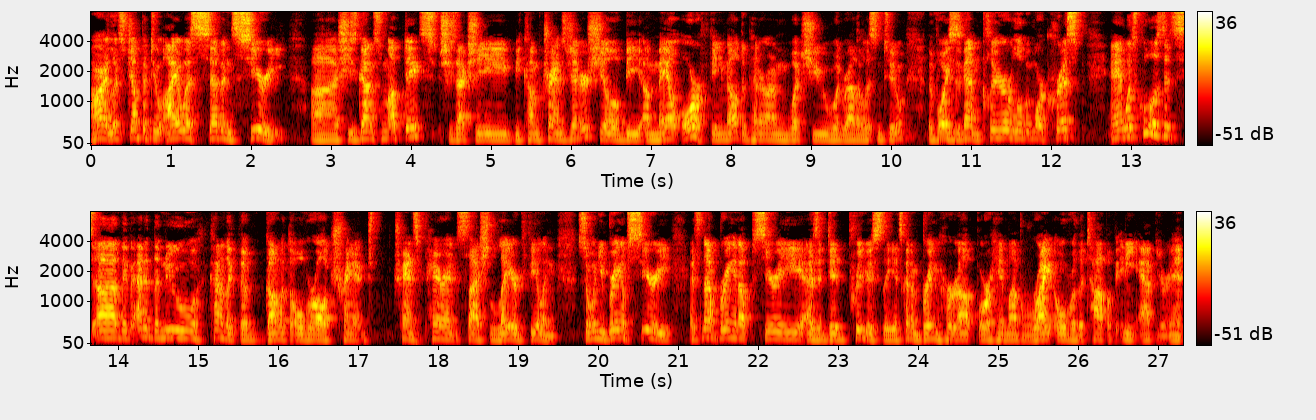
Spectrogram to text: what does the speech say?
All right, let's jump into iOS 7 Siri. Uh, she's gotten some updates. She's actually become transgender. She'll be a male or female, depending on what you would rather listen to. The voice has gotten clearer, a little bit more crisp. And what's cool is it's uh, they've added the new kind of like the gone with the overall trans transparent slash layered feeling. So when you bring up Siri, it's not bringing up Siri as it did previously. It's going to bring her up or him up right over the top of any app you're in.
